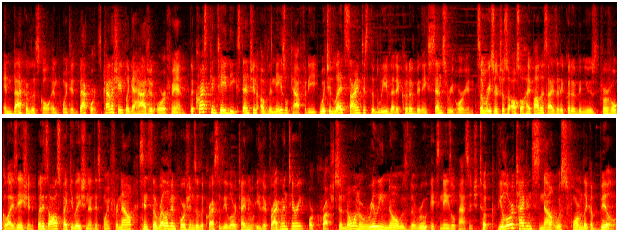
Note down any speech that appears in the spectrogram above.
and back of the skull and pointed backwards, kind of shaped like a hatchet or a fan. The crest contained the extension of the nasal cavity, which led scientists to believe that it could have been a sensory organ. Some researchers also hypothesized that it could have been used for vocalization, but it's all speculation at this point for now, since the relevant portions of the crest of the Olorotitan were either fragmentary or crushed, so no one really knows the route its nasal passage took. The Olorotitan's snout was formed like a bill.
